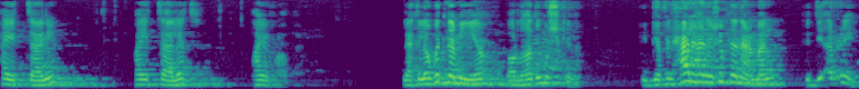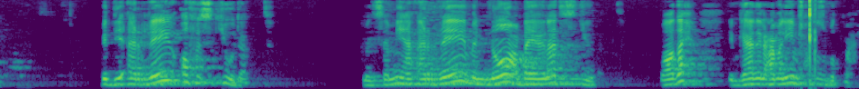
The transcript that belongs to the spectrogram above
هي الثاني هي الثالث وهي الرابع. لكن لو بدنا 100 برضه هذه مشكلة. يبقى في الحالة هذه شو بدنا نعمل؟ بدي array بدي array of student بنسميها array من نوع بيانات student واضح؟ يبقى هذه العملية مش حتزبط معي.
